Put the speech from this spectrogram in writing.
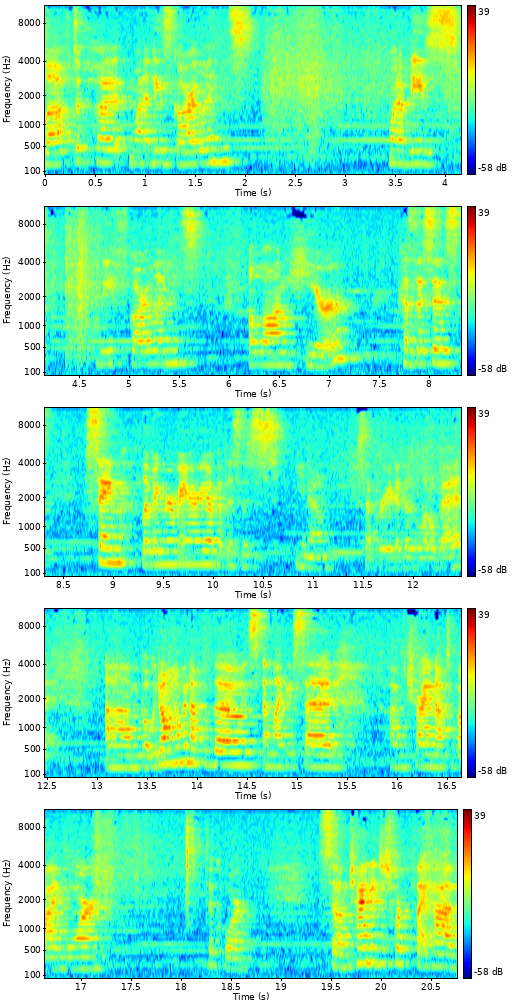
Love to put one of these garlands, one of these leaf garlands along here because this is same living room area, but this is, you know, separated a little bit. Um, but we don't have enough of those. And like I said, I'm trying not to buy more decor. So I'm trying to just work with I have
